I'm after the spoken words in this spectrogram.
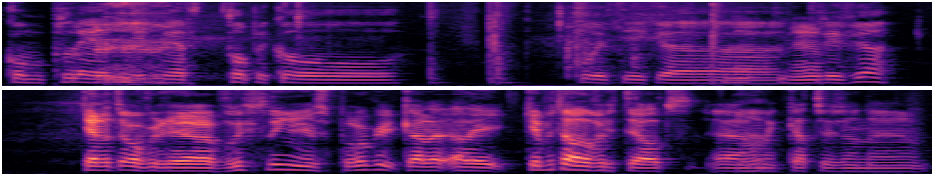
compleet, niet meer topical politieke Ja. trivia. Ik had het over eh, vluchtelingen gesproken. Ik, had, het- allee, ik heb het al verteld. Ja, Ja. Ik had dus een...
